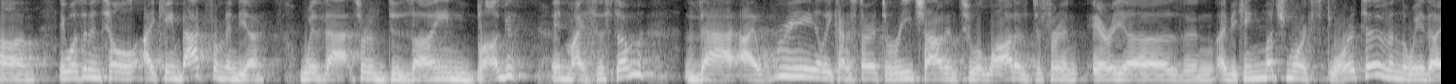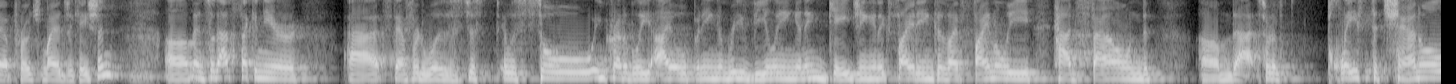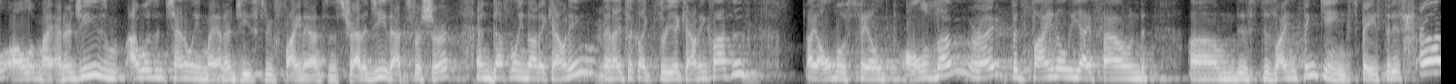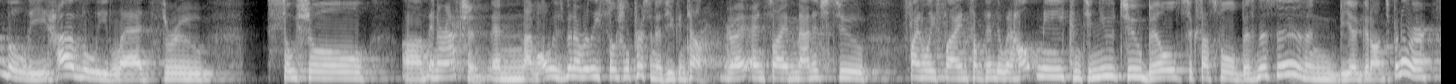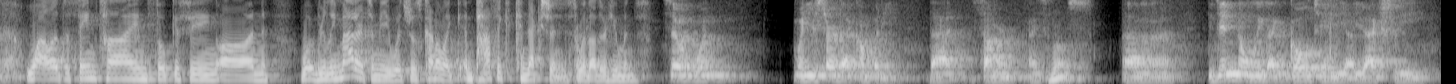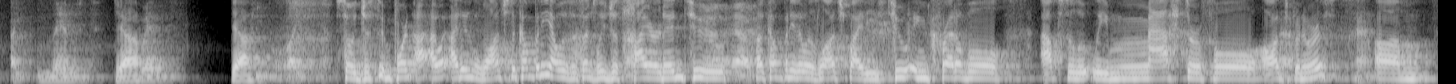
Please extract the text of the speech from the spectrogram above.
Um, it wasn't until I came back from India with that sort of design bug in my system that I really kind of started to reach out into a lot of different areas and I became much more explorative in the way that I approached my education. Um, and so that second year, at Stanford was just, it was so incredibly eye opening and revealing and engaging and exciting because I finally had found um, that sort of place to channel all of my energies. I wasn't channeling my energies through finance and strategy, that's for sure, and definitely not accounting. And I took like three accounting classes. I almost failed all of them, right? But finally, I found um, this design thinking space that is heavily, heavily led through social um, interaction. And I've always been a really social person, as you can tell, right? And so I managed to finally find something that would help me continue to build successful businesses and be a good entrepreneur yeah. while at the same time focusing on what really mattered to me, which was kind of like empathic connections right. with other humans. So when when you started that company that summer, I suppose, mm-hmm. uh, you didn't only like go to India, you actually like lived yeah. with yeah. people. Like, so just important. I, I didn't launch the company. I was essentially just hired into yeah, yeah. a company that was launched by these two incredible, absolutely masterful entrepreneurs. Um,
